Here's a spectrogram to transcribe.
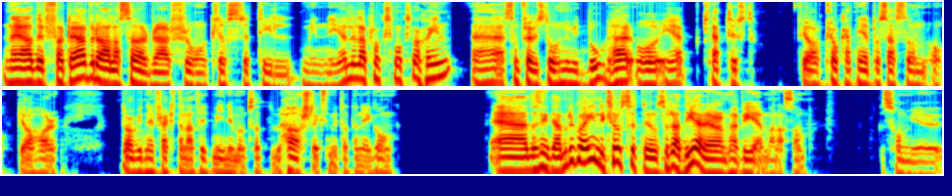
när jag hade fört över alla servrar från klustret till min nya lilla Proxmox-maskin, eh, som för övrigt står under mitt bord här och är knäpptyst. För jag har klockat ner processorn och jag har dragit ner fläktarna till ett minimum så att det hörs liksom inte att den är igång. Eh, då tänkte jag, men då går jag in i klustret nu och så raderar jag de här VMarna som, som ju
